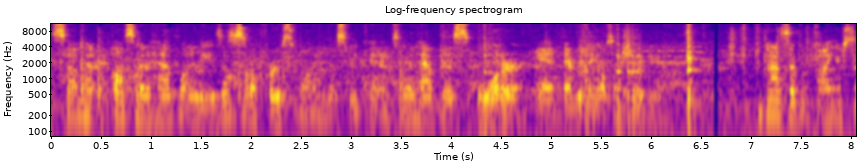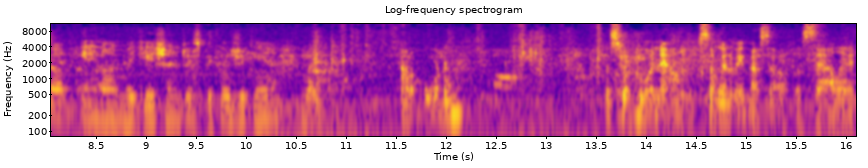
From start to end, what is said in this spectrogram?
So i'm also going to have one of these. This is my first one this weekend so i'm going to have this water and everything else i showed you. You guys ever find yourself eating on vacation just because you can? Like out of boredom what I'm doing now. So I'm gonna make myself a salad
